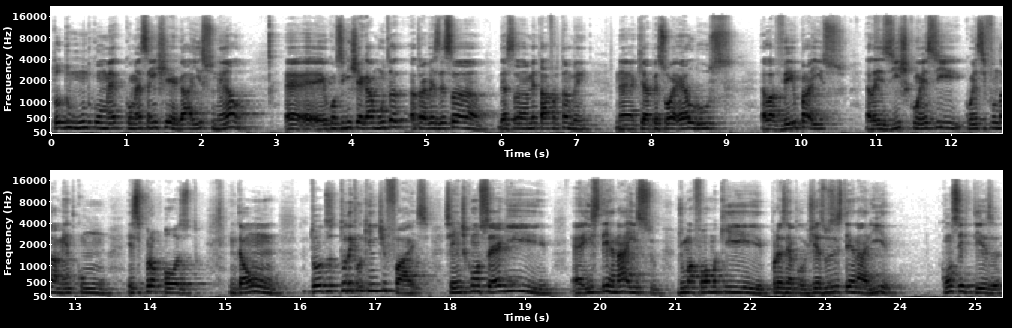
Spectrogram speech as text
todo mundo come, começa a enxergar isso nela. É, é, eu consigo enxergar muito através dessa, dessa metáfora também, né? que a pessoa é a luz, ela veio para isso ela existe com esse, com esse fundamento, com esse propósito. Então, todo, tudo aquilo que a gente faz, se a gente consegue é, externar isso de uma forma que, por exemplo, Jesus externaria, com certeza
